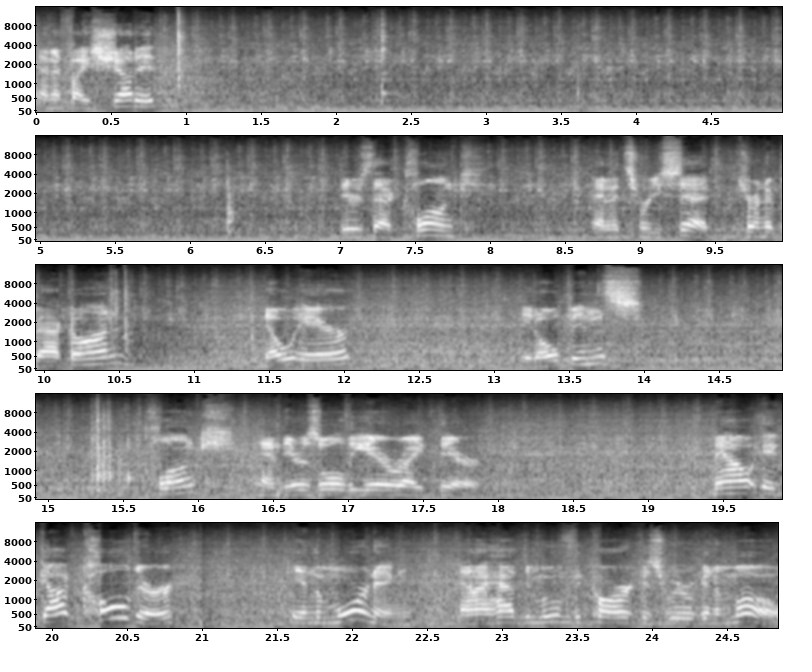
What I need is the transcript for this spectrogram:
And if I shut it, there's that clunk and it's reset. Turn it back on, no air, it opens, clunk, and there's all the air right there. Now, it got colder in the morning, and I had to move the car because we were going to mow.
